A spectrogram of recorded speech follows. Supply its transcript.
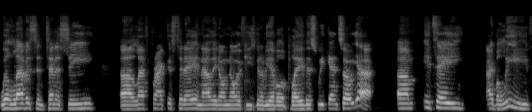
Will Levis in Tennessee uh, left practice today, and now they don't know if he's going to be able to play this weekend. So yeah, um, it's a, I believe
